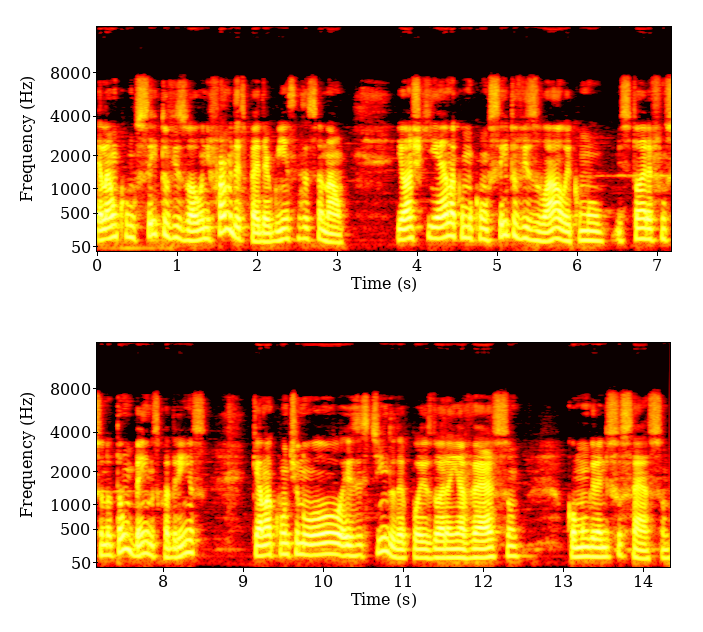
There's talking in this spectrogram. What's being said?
ela é um conceito visual. O uniforme da Spider-Gwen é sensacional. E eu acho que ela, como conceito visual e como história, funcionou tão bem nos quadrinhos que ela continuou existindo depois do Aranha Verso como um grande sucesso.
